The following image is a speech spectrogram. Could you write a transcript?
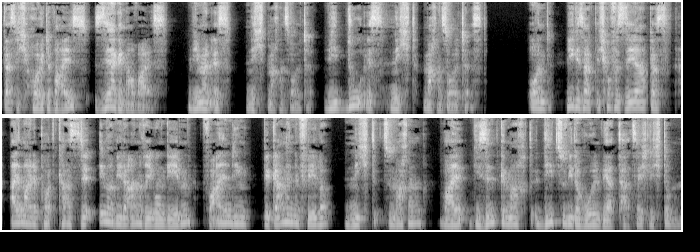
dass ich heute weiß, sehr genau weiß, wie man es nicht machen sollte, wie du es nicht machen solltest. Und wie gesagt, ich hoffe sehr, dass all meine Podcasts dir immer wieder Anregungen geben, vor allen Dingen begangene Fehler nicht zu machen, weil die sind gemacht, die zu wiederholen wäre tatsächlich dumm.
